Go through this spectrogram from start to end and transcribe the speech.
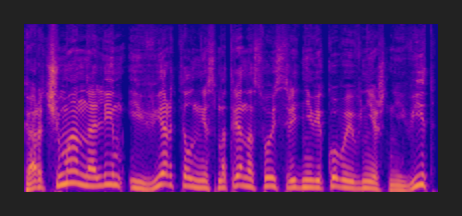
Корчма, Налим и Вертел, несмотря на свой средневековый внешний вид,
